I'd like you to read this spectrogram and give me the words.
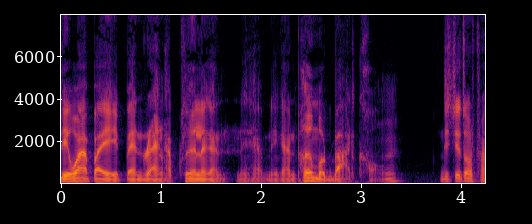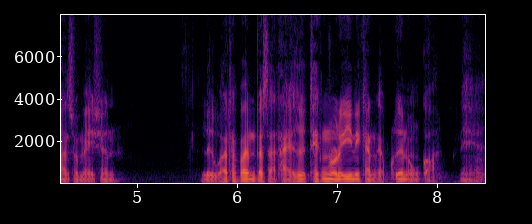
เรียกว่าไปเป็นแรงขับเคลื่อนแล้วกันนะครับในการเพิ่มบทบาทของดิจิทัลทรานส์โอมชันหรือว่าถ้าเป็นภาษาไทยคือเทคโนโลยีในการขับเคลื่อนองค์กรนะ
